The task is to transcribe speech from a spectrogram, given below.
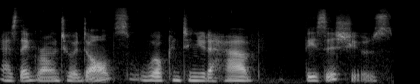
as they grow into adults, will continue to have these issues,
